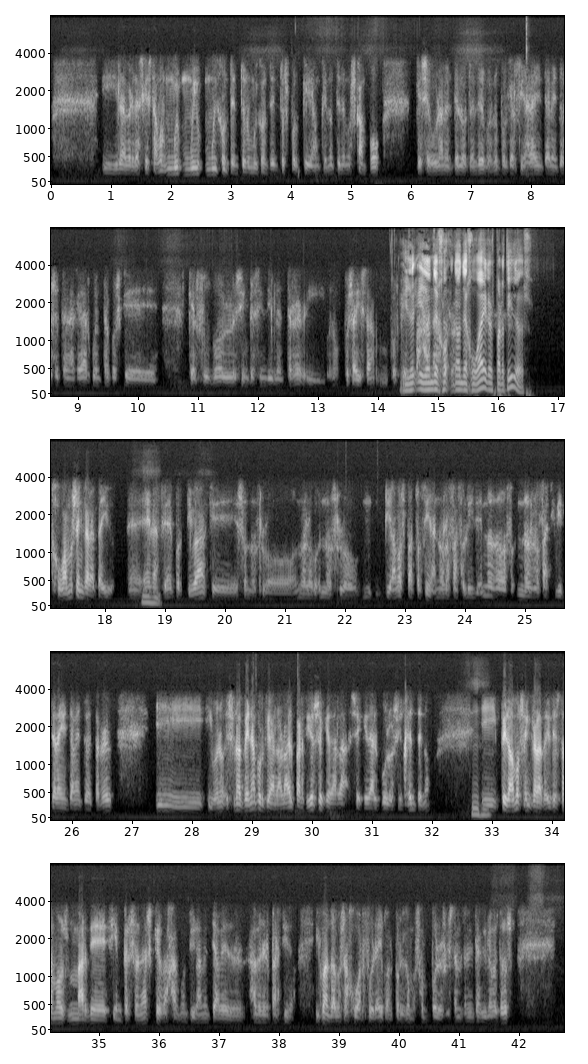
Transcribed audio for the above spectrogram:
y la verdad es que estamos muy muy muy contentos muy contentos porque aunque no tenemos campo que seguramente lo tendremos no porque al final el ayuntamiento se tendrá que dar cuenta pues que, que el fútbol es imprescindible en Terrer y bueno pues ahí está y, dónde dónde jugáis los partidos jugamos en Calatayud eh, en la ciudad deportiva que eso nos lo, nos lo, digamos patrocina nos lo facilita nos nos lo facilita el ayuntamiento de Terrer y, bueno, es una pena porque a la hora del partido se queda la, se queda el pueblo sin gente, ¿no? Y, pero vamos, en Calatayud estamos más de 100 personas que bajan continuamente a ver, a ver el partido. Y cuando vamos a jugar fuera, igual, porque como son pueblos que están a 30 kilómetros,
